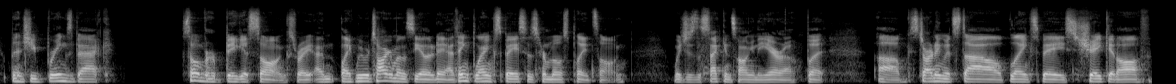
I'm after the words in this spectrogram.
But then she brings back some of her biggest songs, right? And like we were talking about this the other day. I think Blank Space is her most played song, which is the second song in the era. But um, starting with Style, Blank Space, Shake It Off,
